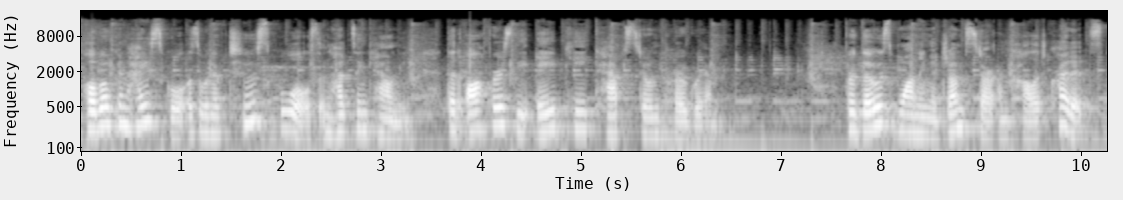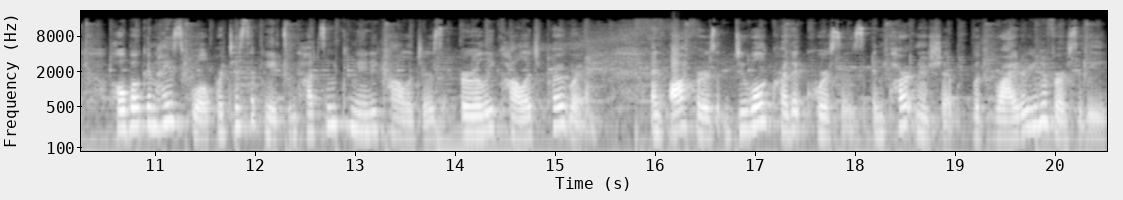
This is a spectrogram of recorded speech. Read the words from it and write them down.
Hoboken High School is one of two schools in Hudson County that offers the AP Capstone program. For those wanting a jumpstart on college credits, Hoboken High School participates in Hudson Community College's Early College program and offers dual credit courses in partnership with Rider University,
